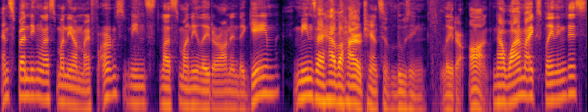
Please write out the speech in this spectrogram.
And spending less money on my farms means less money later on in the game, means I have a higher chance of losing later on. Now, why am I explaining this?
